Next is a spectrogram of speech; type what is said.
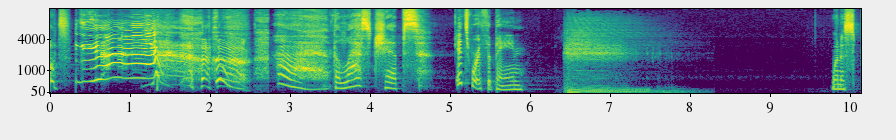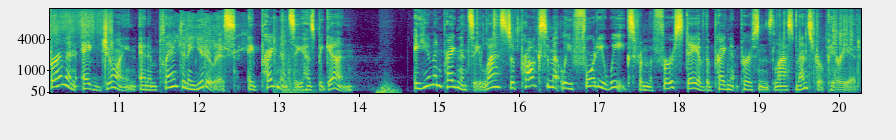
out. Yeah! Ah, the last chips. It's worth the pain. When a sperm and egg join and implant in a uterus, a pregnancy has begun. A human pregnancy lasts approximately 40 weeks from the first day of the pregnant person's last menstrual period.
